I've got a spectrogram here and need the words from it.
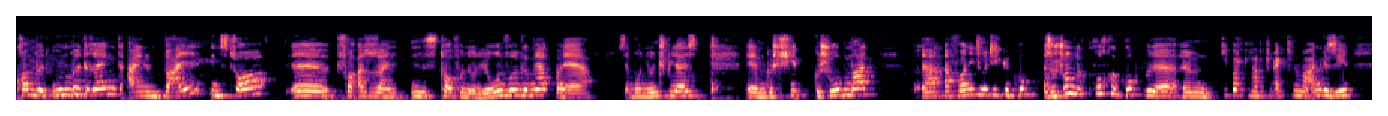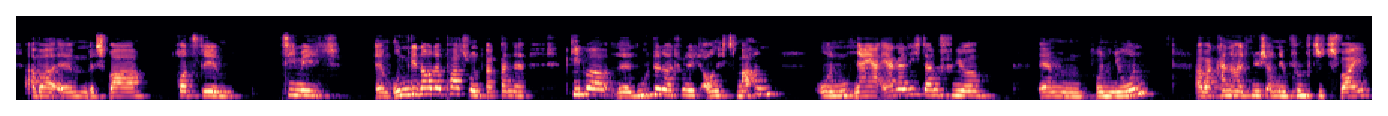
komplett unbedrängt einen Ball ins Tor, äh, also sein, ins Tor von Union wohlgemerkt, weil er selber Unionsspieler ist, ähm, gesch geschoben hat. Er hat davor nicht richtig geguckt, also schon geguckt, geguckt, weil er ähm, Keeper habe ich extra mal angesehen, aber ähm, es war trotzdem ziemlich ähm, ungenau der Pass und da kann der Keeper äh, Lude natürlich auch nichts machen und naja, ärgerlich dann für ähm, Union, aber kann halt nicht an dem 5 zu 2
